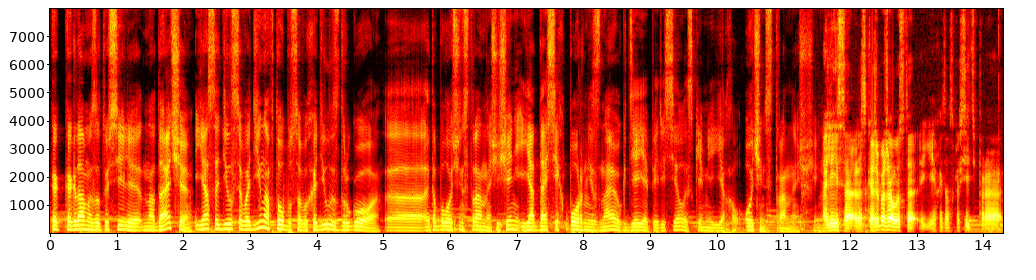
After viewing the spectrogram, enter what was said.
как, когда мы затусили на даче. Я садился в один автобус, а выходил из другого. Э, это было очень странное ощущение, и я до сих пор не знаю, где я пересел и с кем я ехал. Очень странное ощущение. Алиса, расскажи, пожалуйста, я хотел спросить про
